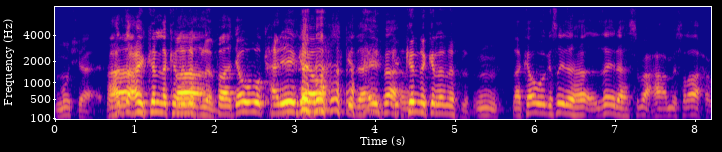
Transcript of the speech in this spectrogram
مو شاعر. ف- حتى الحين كلنا ف- كنا نفلم. فجوك حريقة يا وحش كذا إي فاهم. كنا كنا نفلم. لكن أول قصيدة زينة سمعها عمي صلاح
